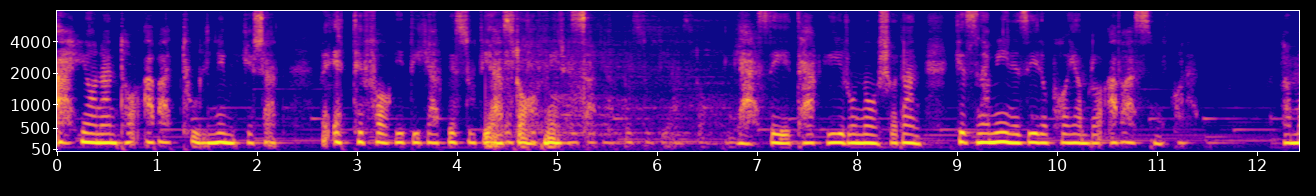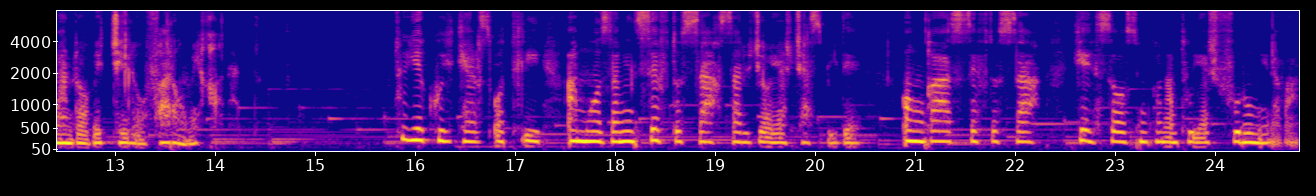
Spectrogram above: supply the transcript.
احیانا تا ابد طول نمی کشد و اتفاقی دیگر به زودی از راه می رسد. لحظه تغییر و نو شدن که زمین زیر پایم را عوض می کند و من را به جلو فرا می خاند. توی کویکرز اتلی اما زمین سفت و سخت سر جایش چسبیده آنقدر سفت و سخت که احساس می کنم تویش فرو می روم.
